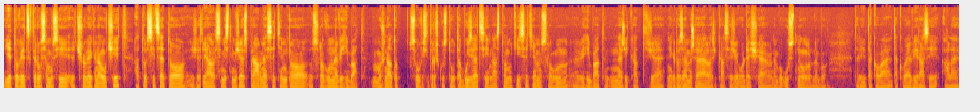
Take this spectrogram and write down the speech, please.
Je to věc, kterou se musí člověk naučit a to sice to, že já si myslím, že je správné se těmto slovům nevyhýbat. Možná to souvisí trošku s tou tabuizací, nás to nutí se těm slovům vyhýbat, neříkat, že někdo zemřel, říká se, že odešel nebo usnul nebo tady takové, takové výrazy, ale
